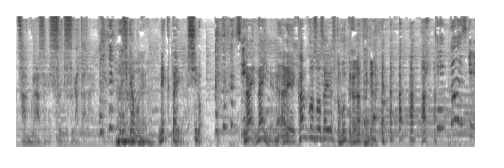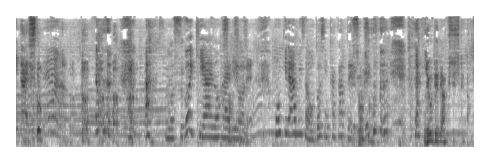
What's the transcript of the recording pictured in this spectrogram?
サングラスにスーツ姿だよ。しかもね ネクタイが白ないないんだよね。あれ冠婚葬祭用しか持ってなかったんじゃない？結婚式みたいですね。あもうすごい気合の入りようで。本気でアミさん落としにかかってるそうそう。両手で握手してた。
